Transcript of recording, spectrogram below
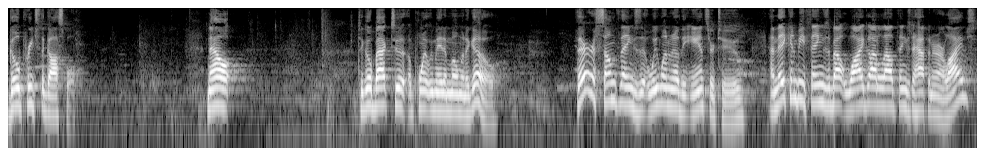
Go preach the gospel. Now, to go back to a point we made a moment ago, there are some things that we want to know the answer to, and they can be things about why God allowed things to happen in our lives.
